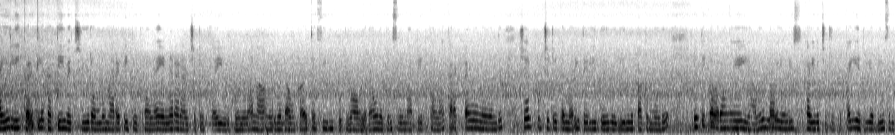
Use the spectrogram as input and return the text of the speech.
ஐலி கழுத்தில் கத்தி வச்சு ரொம்ப மிரட்டிட்டு இருக்கிறாங்க. என்னடா நினச்சிட்டு இருக்க? இவருக்கு ஒன்றுனா நான் வருவேன்டா. அவங்க கழுத்தை சீவி போட்டுருவோம். அவ்வளோதான் உனக்குன்னு சொல்லி மிரட்டிட்டு இருக்காங்க. கரெக்டாக இவங்க வந்து ஷர்ட் பிடிச்சிட்டு இருக்க மாதிரி தெரியுது. வெளியிருந்து பார்க்கும்போது. ரித்திகா வராங்க ஏய் அவள் மேலே கை வச்சுட்ருக்கு கை ஏற்றி அப்படின்னு சொல்லி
